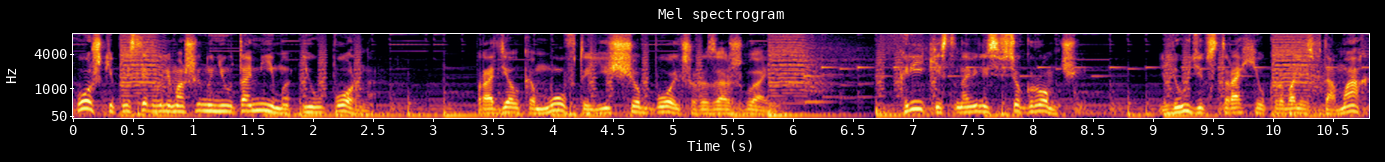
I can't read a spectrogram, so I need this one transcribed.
Кошки преследовали машину неутомимо и упорно. Проделка муфты еще больше разожгла их. Крики становились все громче. Люди в страхе укрывались в домах,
